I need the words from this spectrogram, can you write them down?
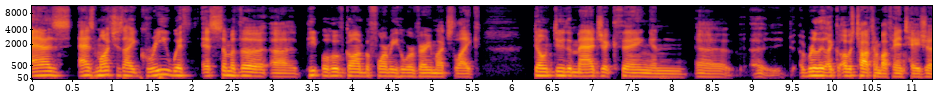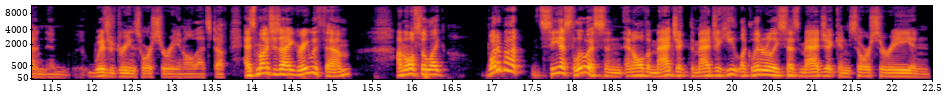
as as much as I agree with as some of the uh, people who have gone before me who are very much like don't do the magic thing and uh, uh, really like I was talking about Fantasia and, and wizardry and sorcery and all that stuff. As much as I agree with them, I'm also like, what about C.S. Lewis and, and all the magic? The magic he like literally says magic and sorcery and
